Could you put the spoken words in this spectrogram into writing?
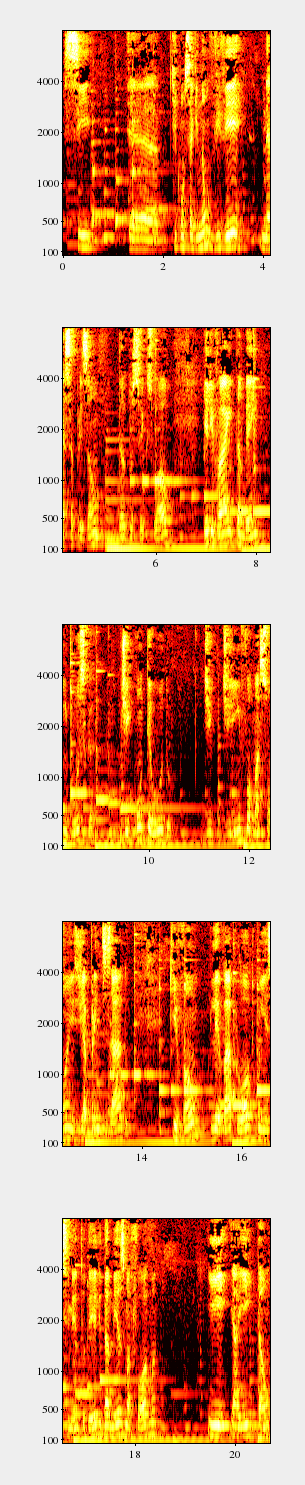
se é, que consegue não viver nessa prisão do, sexual, ele vai também em busca de conteúdo, de, de informações, de aprendizado que vão levar para o autoconhecimento dele da mesma forma e aí então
